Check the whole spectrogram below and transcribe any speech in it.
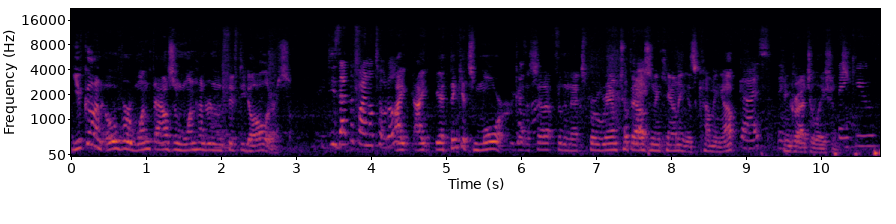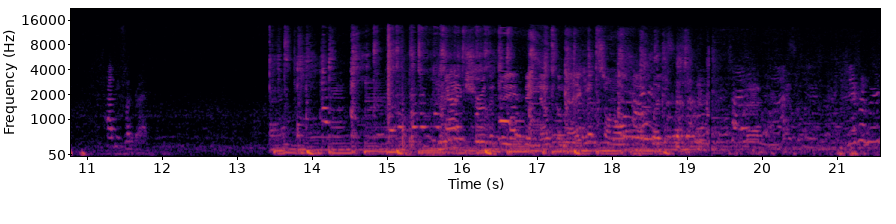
you've gone over one thousand one hundred and fifty dollars. Is that the final total? I, I, I think it's more. We got to set up for the next program. 2000 and counting is coming up. Guys, thank Congratulations. you. Thank you. Happy fun drive. Can we make sure that they, they note the magnets on all the pledges? Never wear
